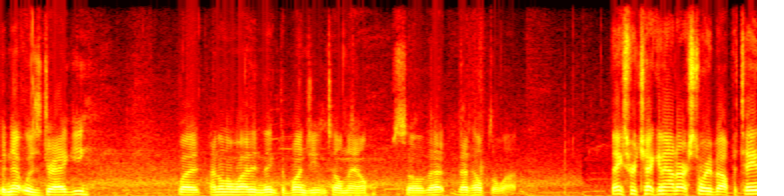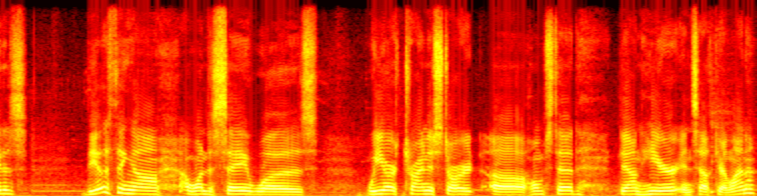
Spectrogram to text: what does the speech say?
The net was draggy, but I don't know why I didn't think the bungee until now. So that, that helped a lot. Thanks for checking out our story about potatoes. The other thing uh, I wanted to say was we are trying to start a homestead down here in South Carolina.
